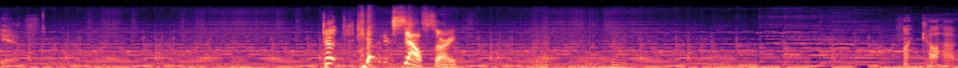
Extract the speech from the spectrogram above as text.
gif. Go, kill yourself. Sorry. Oh my god.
